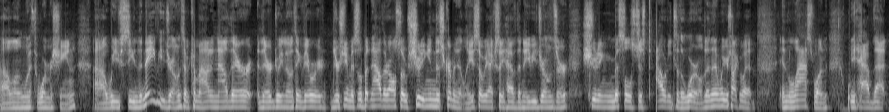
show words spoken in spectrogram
uh, along with War Machine. Uh, we've seen the Navy drones have come out and now they're they're doing the thing. They were they're shooting missiles, but now they're also shooting indiscriminately. So we actually have the Navy drones are shooting missiles just out into the world. And then we were talking about in the last one, we have that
